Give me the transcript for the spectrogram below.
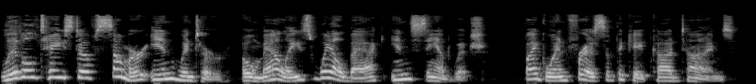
Little Taste of Summer in Winter O'Malley's Whaleback in Sandwich by Gwen Friss of the Cape Cod Times.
